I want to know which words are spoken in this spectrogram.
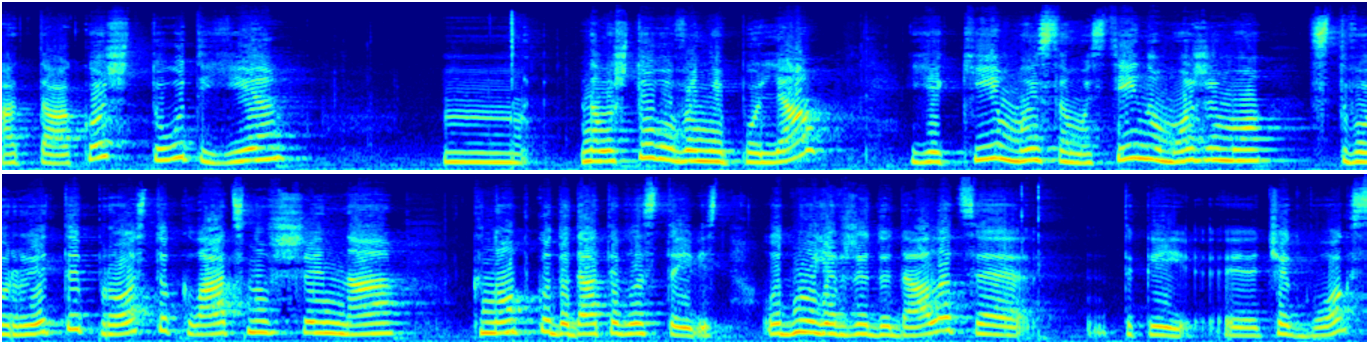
а також тут є м, налаштовувані поля, які ми самостійно можемо створити, просто клацнувши на кнопку Додати властивість. Одну я вже додала, це такий е, чекбокс.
